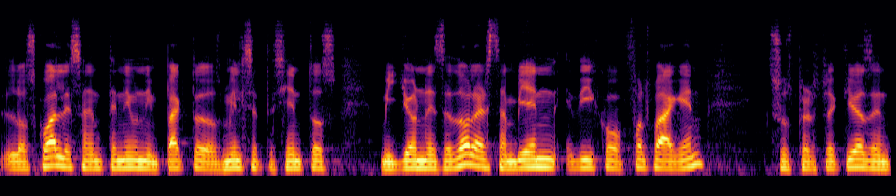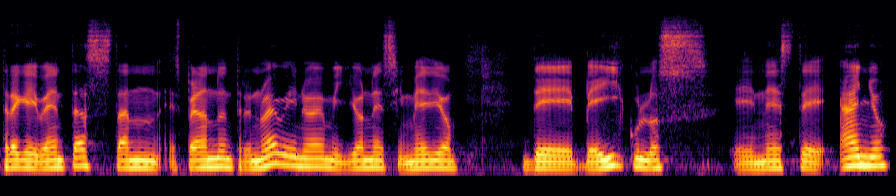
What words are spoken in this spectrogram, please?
los cuales han tenido un impacto de 2.700 millones de dólares. También dijo Volkswagen sus perspectivas de entrega y ventas están esperando entre 9 y 9 millones y medio de vehículos en este año,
